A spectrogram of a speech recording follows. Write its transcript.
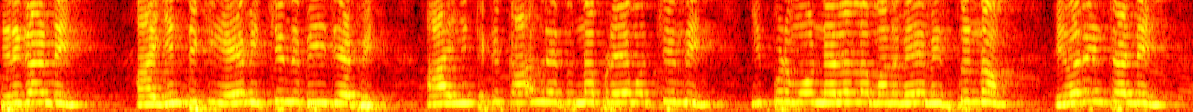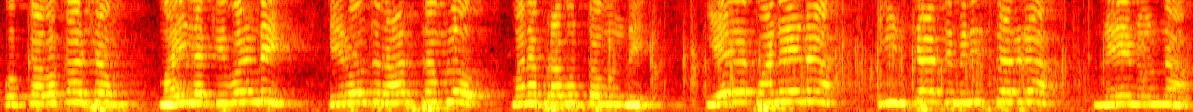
తిరగండి. ఆ ఇంటికి ఏమి ఇచ్చింది బీజేపీ? ఆ ఇంటికి కాంగ్రెస్ ఉన్నప్పుడు ఏమొచ్చింది? ఇప్పుడు మూడు నెలల్లో మనం ఏమి ఇస్తున్నాం? వివరించండి. ఒక్క అవకాశం మహిళకి ఇవ్వండి. ఈరోజు రాష్ట్రంలో మన ప్రభుత్వం ఉంది. ఏ పనైనా ఈ ఇన్ఛార్జ్ నేనున్నా.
